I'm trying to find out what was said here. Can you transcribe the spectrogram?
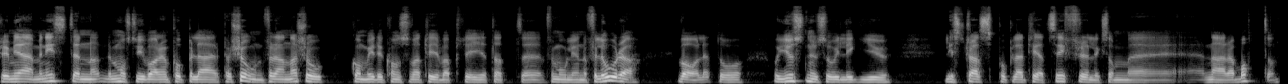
premiärministern, det måste ju vara en populär person för annars så kommer det konservativa partiet att eh, förmodligen att förlora valet och, och just nu så ligger ju Liz Truss popularitetssiffror liksom, eh, nära botten.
